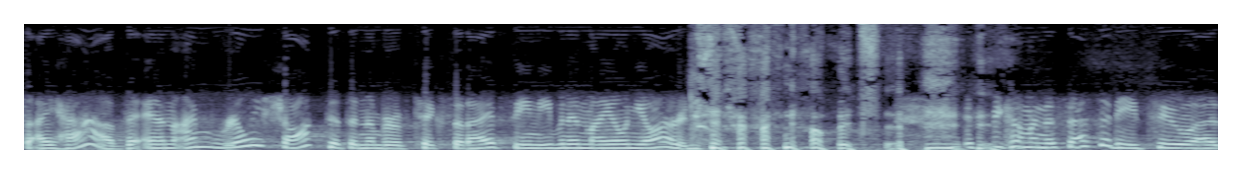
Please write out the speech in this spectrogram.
I have, and I'm really shocked at the number of ticks that I've seen, even in my own yard. I know it's it's become a necessity to uh,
